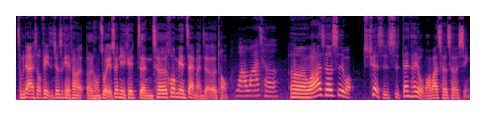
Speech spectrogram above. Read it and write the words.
什么叫 ISOFIX？就是可以放儿童座椅，所以你可以整车后面载满着儿童。娃娃车，嗯，娃娃车是我，确实是，但是它有娃娃车车型。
